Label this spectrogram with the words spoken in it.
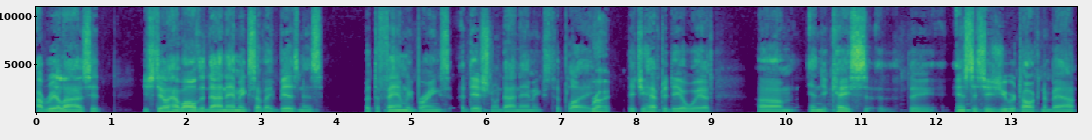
I realized that you still have all the dynamics of a business, but the family brings additional dynamics to play right. that you have to deal with. Um, in the case, the instances you were talking about,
